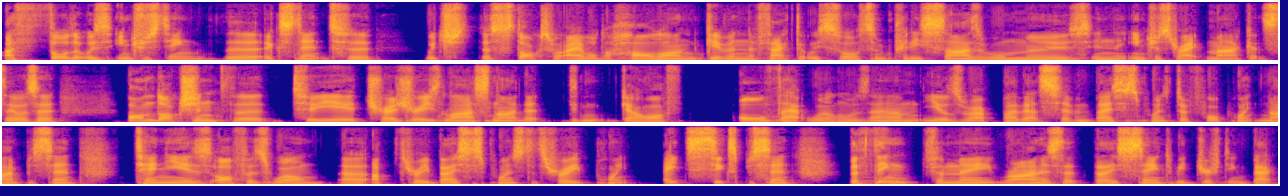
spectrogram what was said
I thought it was interesting the extent to which the stocks were able to hold on, given the fact that we saw some pretty sizable moves in the interest rate markets. There was a bond auction for two year treasuries last night that didn't go off all that well. Was um, yields were up by about seven basis points to 4.9%. 10 years off as well, uh, up three basis points to 3.86%. The thing for me, Ryan, is that they seem to be drifting back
